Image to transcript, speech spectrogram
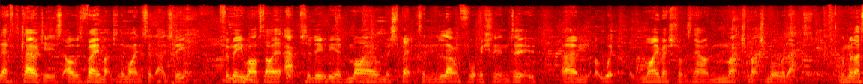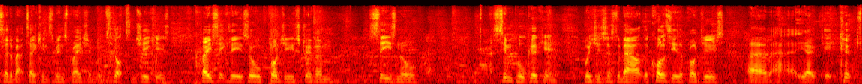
left Claridge's, I was very much of the mindset that actually. For me, whilst I absolutely admire and respect and love what Michelin do, um, my restaurants now much, much more relaxed. And when I said about taking some inspiration from Scott's and Sheekeys, basically it's all produce driven, seasonal, simple cooking, which is just about the quality of the produce. Um, uh, you know, it cooked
